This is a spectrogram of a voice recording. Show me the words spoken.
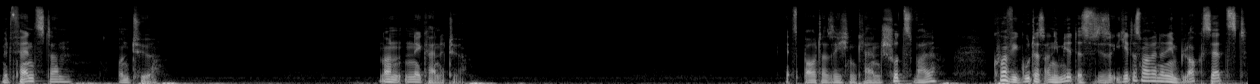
Mit Fenstern und Tür. Ne, keine Tür. Jetzt baut er sich einen kleinen Schutzwall. Guck mal, wie gut das animiert ist. Jedes Mal, wenn er den Block setzt,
